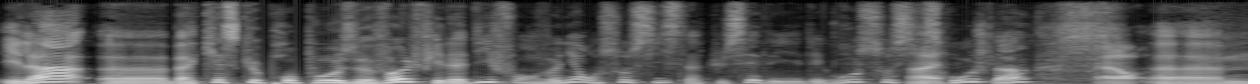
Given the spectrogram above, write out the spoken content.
Et là, euh, bah, qu'est-ce que propose Wolf? Il a dit il faut revenir aux saucisses, là, tu sais, les, grosses saucisses rouges, là. Alors... Euh,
